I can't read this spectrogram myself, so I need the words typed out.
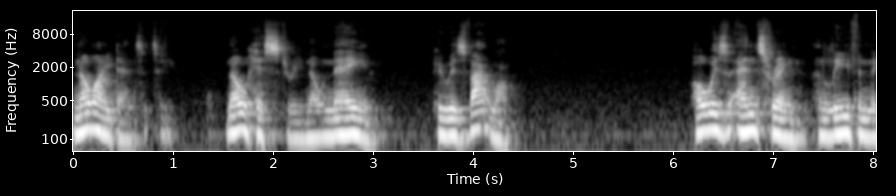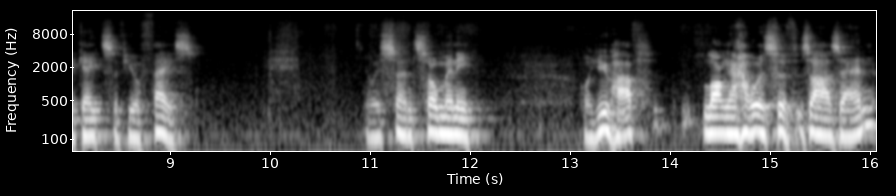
no identity, no history, no name, who is that one. Always entering and leaving the gates of your face. we've spent so many, well, you have long hours of zazen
